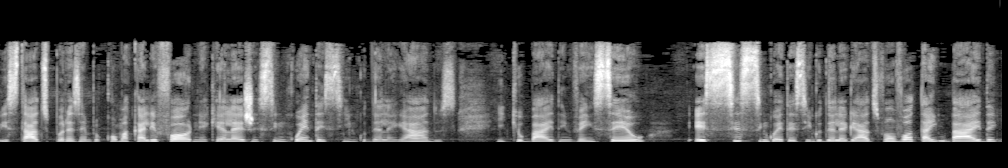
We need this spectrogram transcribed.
estados, por exemplo, como a Califórnia, que elegem 55 delegados e que o Biden venceu, esses 55 delegados vão votar em Biden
